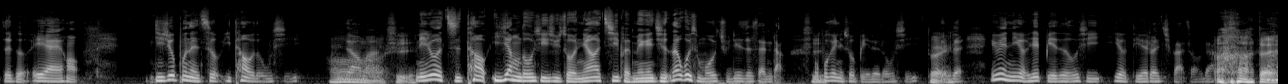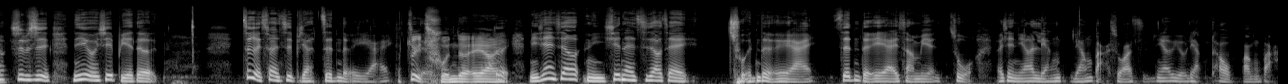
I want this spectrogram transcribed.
这个 AI 哈。你就不能只有一套东西，你知道吗？是。你如果只套一样东西去做，你要基本面跟技术。那为什么我举例这三档？我不跟你说别的东西，对不对？因为你有些别的东西也有跌乱七八糟的，对，是不是？你有一些别的，这个算是比较真的 AI，最纯的 AI。对，你现在知道，你现在知道在纯的 AI。真的 AI 上面做，而且你要两两把刷子，你要有两套方法，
